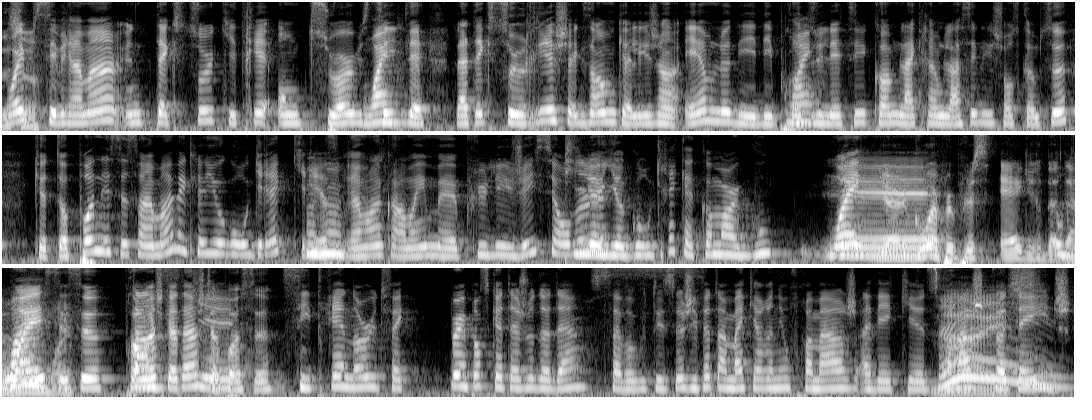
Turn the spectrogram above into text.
Oui, ça. puis c'est vraiment une texture qui est très onctueuse. Ouais. le- la texture riche, exemple, que les gens aiment, là, des, des produits Ouais. laitiers comme la crème glacée, des choses comme ça, que tu pas nécessairement avec le yogourt grec, qui reste Mhm. vraiment quand même euh, plus léger, si on Puis veut. le là. yogourt grec a comme un goût. Ouais. Le- Il y a un goût un peu plus aigre dedans. Ouais, c'est ça. Fromage cottage, t'as que pas ça. C'est très neutre. Fait que peu importe ce que tu ajoutes dedans, ça va goûter ça. J'ai fait un macaroni au fromage avec euh, du Nice. fromage cottage.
